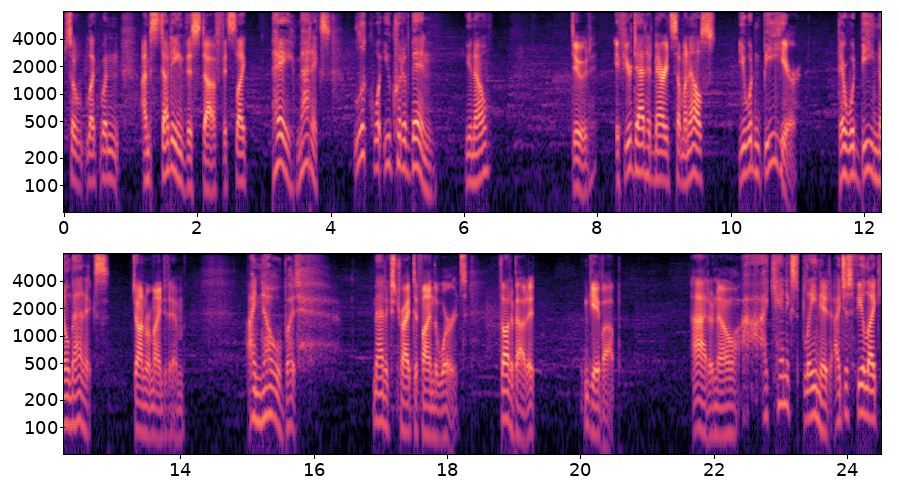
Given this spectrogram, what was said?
So, like, when I'm studying this stuff, it's like, hey, Maddox, look what you could have been, you know? Dude, if your dad had married someone else, you wouldn't be here. There would be no Maddox, John reminded him. I know, but. Maddox tried to find the words, thought about it, and gave up. I don't know. I can't explain it. I just feel like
